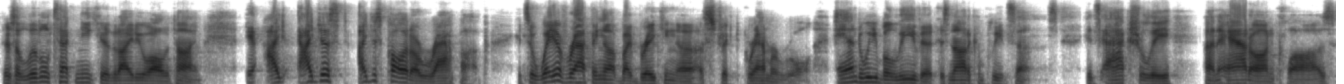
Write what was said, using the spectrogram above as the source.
there's a little technique here that I do all the time. I, I, just, I just call it a wrap up. It's a way of wrapping up by breaking a, a, strict grammar rule. And we believe it is not a complete sentence. It's actually an add-on clause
